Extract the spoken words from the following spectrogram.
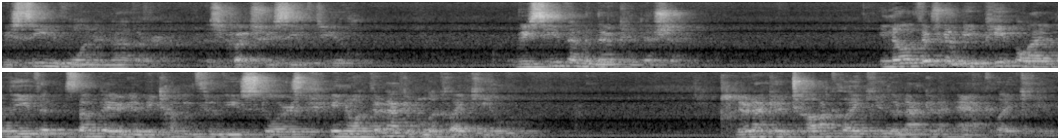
Receive one another as Christ received you. Receive them in their condition. You know, if there's going to be people, I believe, that someday are going to be coming through these stores. You know what? They're not going to look like you. They're not going to talk like you. They're not going to act like you.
